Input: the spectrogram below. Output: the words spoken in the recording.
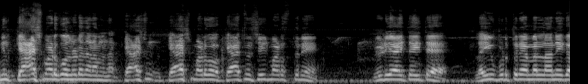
ನೀನ್ ಕ್ಯಾಶ್ ಮಾಡ್ಕೋ ನೋಡ ನಮ್ಮ ಕ್ಯಾಶ್ ಕ್ಯಾಶ್ ಮಾಡ್ಕೋ ಕ್ಯಾಶ್ ಸೀಜ್ ಮಾಡಿಸ್ತೀನಿ. ವಿಡಿಯೋ ಐತೆ ಲೈವ್ ಬಿಡ್ತೀನಿ ಆಮೇಲೆ ನಾನೀಗ.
